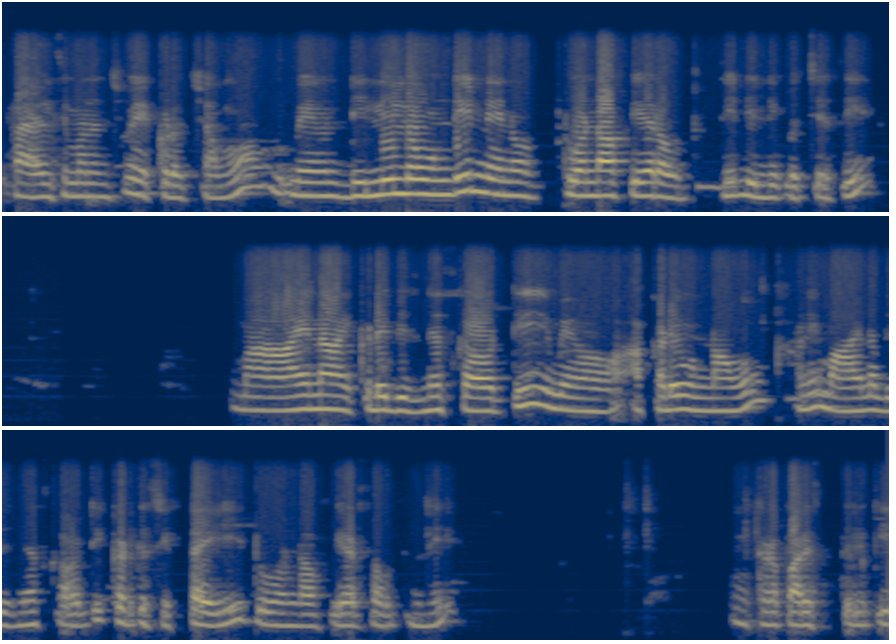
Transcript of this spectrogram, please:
రాయలసీమ నుంచి మేము ఎక్కడ వచ్చాము మేము ఢిల్లీలో ఉండి నేను టూ అండ్ హాఫ్ ఇయర్ అవుతుంది ఢిల్లీకి వచ్చేసి. మా ఆయన ఇక్కడే బిజినెస్ కాబట్టి మేము అక్కడే ఉన్నాము. కానీ మా ఆయన బిజినెస్ కాబట్టి ఇక్కడికి షిఫ్ట్ అయ్యి టూ అండ్ హాఫ్ ఇయర్స్ అవుతుంది. ఇక్కడ పరిస్థితులకి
